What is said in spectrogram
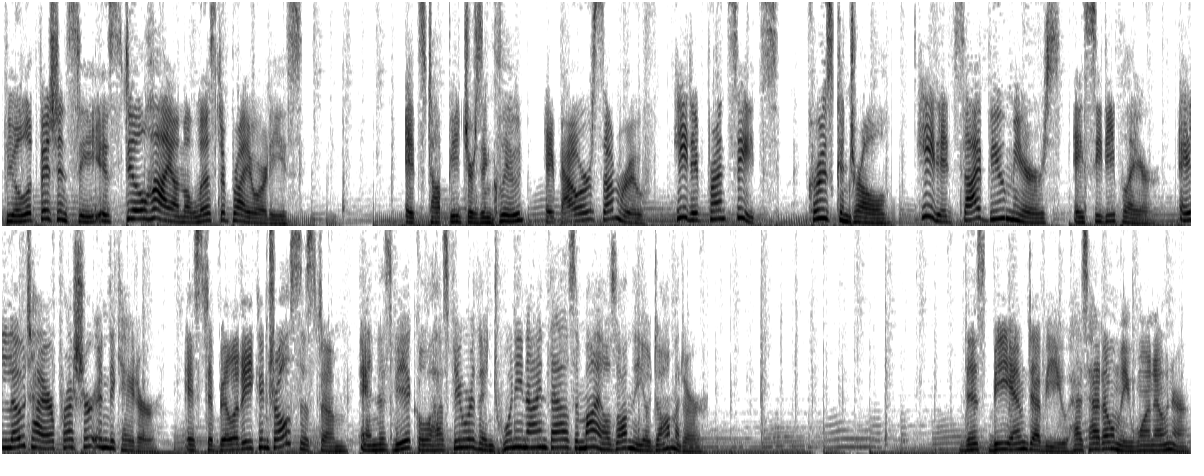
fuel efficiency is still high on the list of priorities. Its top features include a power sunroof, heated front seats, cruise control, heated side view mirrors, a CD player, a low tire pressure indicator, a stability control system, and this vehicle has fewer than 29,000 miles on the odometer. This BMW has had only one owner,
